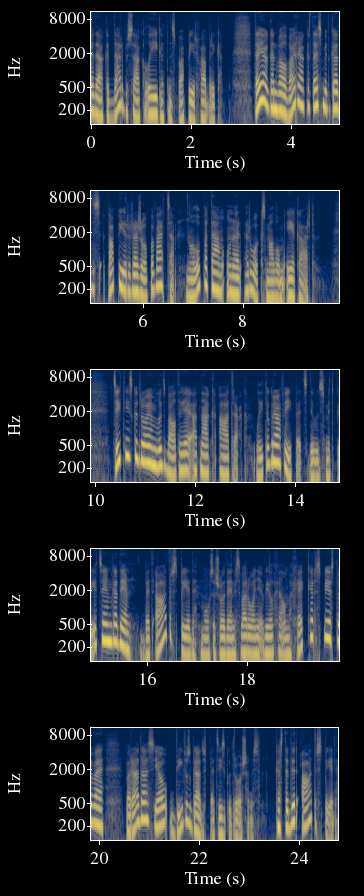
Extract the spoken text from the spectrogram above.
gadā, kad darbu sāka Līgatnes papīra fabrika. Tajā gan vēl vairākas desmitgades papīru ražo pa vecam, no lupatām un ar rokas malumu iekārtu. Citi izgudrojumi līdz Baltijai atnāk ātrāk. Litogrāfija pēc 25 gadiem, bet ātrspiede mūsu šodienas varoņa Vilhelma Hekera spiestuvē parādās jau divus gadus pēc izgudrošanas. Kas tad ir ātrspiede?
